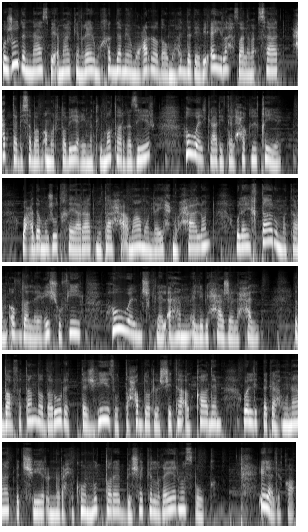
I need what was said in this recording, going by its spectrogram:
وجود الناس بأماكن غير مخدمة ومعرضة ومهددة بأي لحظة لمأساة حتى بسبب أمر طبيعي مثل مطر غزير هو الكارثة الحقيقية. وعدم وجود خيارات متاحة أمامهم ليحموا حالهم وليختاروا مكان أفضل ليعيشوا فيه هو المشكلة الأهم اللي بحاجة لحل إضافة لضرورة التجهيز والتحضر للشتاء القادم واللي التكهنات بتشير أنه رح يكون مضطرب بشكل غير مسبوق. إلى اللقاء.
